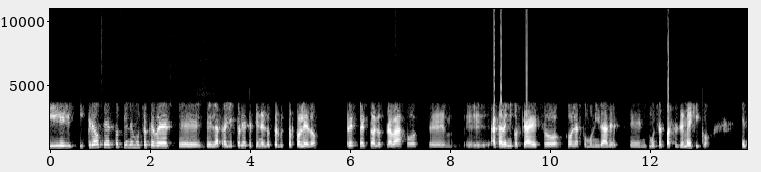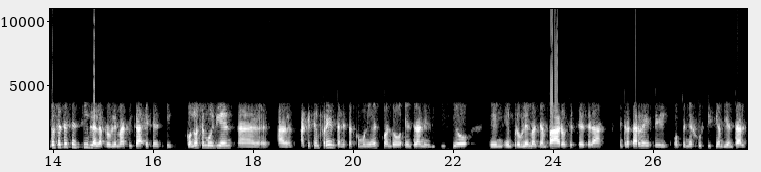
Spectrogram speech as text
y, creo que eso tiene mucho que ver eh, de la trayectoria que tiene el doctor Víctor Toledo respecto a los trabajos eh, eh, académicos que ha hecho con las comunidades en muchas partes de México. Entonces es sensible a la problemática, es conoce muy bien eh, a, qué se enfrentan estas comunidades cuando entran en litigio, en, problemas de amparos, etcétera, en tratar de, obtener justicia ambiental.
